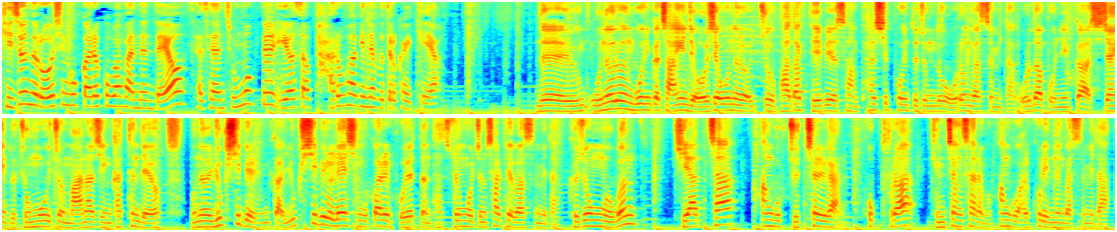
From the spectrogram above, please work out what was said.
기준으로 신고가를 꼽아봤는데요. 자세한 종목들 이어서 바로 확인해 보도록 할게요. 네, 오늘은 보니까 장이 이제 어제 오늘 주 바닥 대비해서 한 80포인트 정도 오른 것 같습니다. 오르다 보니까 시장이 또 종목이 좀 많아진 것 같은데요. 오늘 60일, 그러니까 60일 내 신고가를 보였던 다수 종목을 좀 살펴봤습니다. 그 종목은 기아차, 한국주철간, 코프라, 경창산업, 한국알코올이 있는 것 같습니다.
